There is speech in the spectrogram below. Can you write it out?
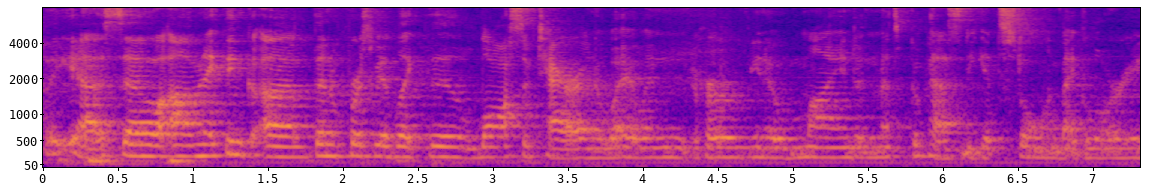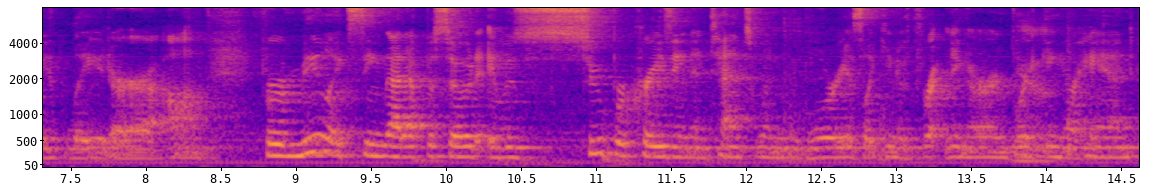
But, yeah, so um, and I think uh, then of course we have like the loss of Tara in a way when her you know mind and mental capacity gets stolen by Glory later. Um, for me, like seeing that episode, it was super crazy and intense when Glory is like you know threatening her and breaking her hand,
